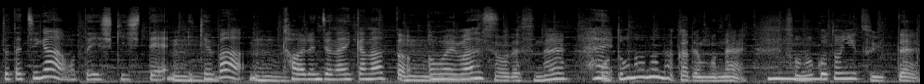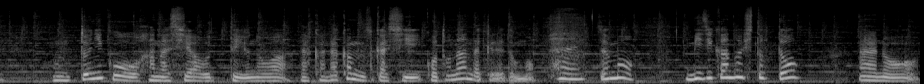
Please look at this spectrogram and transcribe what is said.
人たちがもっと意識していけば変わるんじゃないかなと思います、そうですね、はい、大人の中でもね、そのことについて本当にこう話し合うっていうのはなかなか難しいことなんだけれども、はい、でも身近な人とあの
